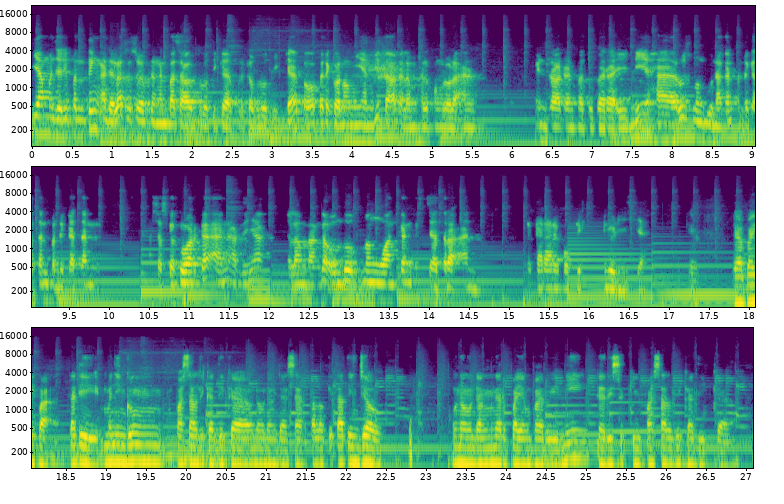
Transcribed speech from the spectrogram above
yang menjadi penting adalah sesuai dengan pasal 23 33 bahwa perekonomian kita dalam hal pengelolaan mineral dan batu bara ini harus menggunakan pendekatan-pendekatan asas kekeluargaan artinya dalam rangka untuk menguatkan kesejahteraan negara Republik Indonesia. Ya baik Pak, tadi menyinggung pasal 33 Undang-Undang Dasar. Kalau kita tinjau Undang-Undang Minerba yang baru ini dari segi pasal 33,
